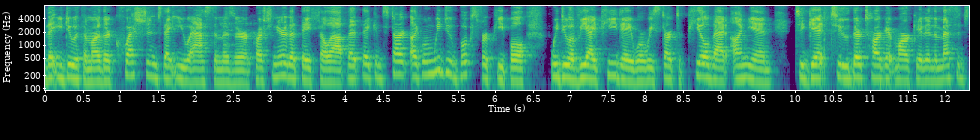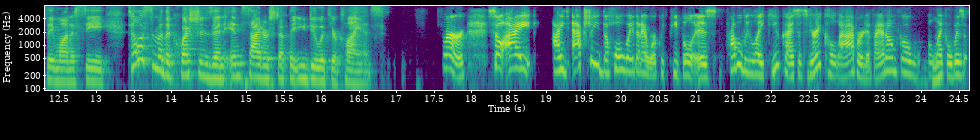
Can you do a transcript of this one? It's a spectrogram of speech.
that you do with them? Are there questions that you ask them? Is there a questionnaire that they fill out that they can start? Like when we do books for people, we do a VIP day where we start to peel that onion to get to their target market and the message they want to see. Tell us some of the questions and insider stuff that you do with your clients. Sure. So I I actually the whole way that I work with people is probably like you guys. It's very collaborative. I don't go mm-hmm. like a wizard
